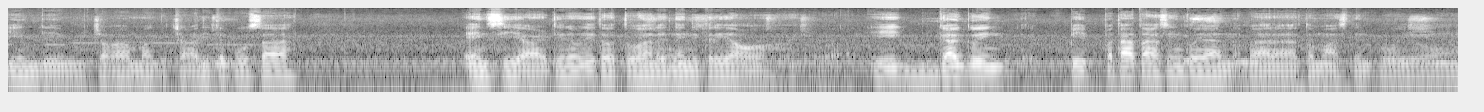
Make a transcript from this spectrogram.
in-game. Tsaka, mag, tsaka dito po sa NCR. Tingnan mo dito, 293 ako. I gagawin, pi- patataasin ko yan para tumaas din po yung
